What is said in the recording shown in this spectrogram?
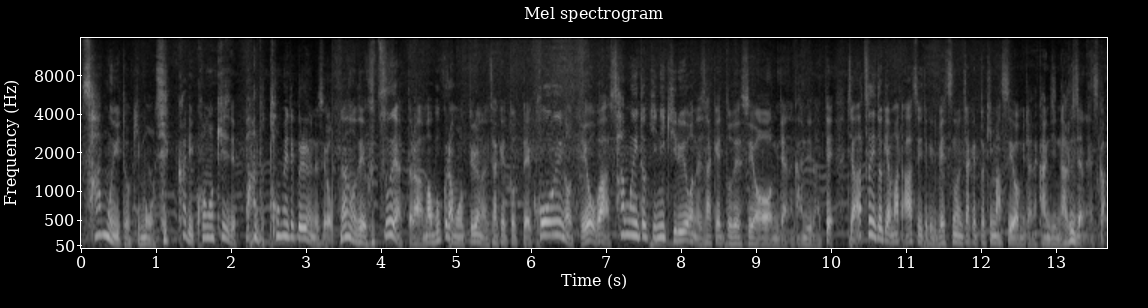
寒い時もしっかりこの生地でバンと止めてくれるんですよ。なので普通やったら、まあ、僕ら持ってるようなジャケットってこういうのって要は寒い時に着るようなジャケットですよみたいな感じになってじゃあ暑い時はまた暑い時で別のジャケット着ますよみたいな感じになるじゃないですか。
